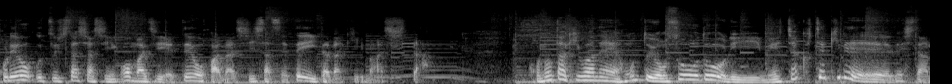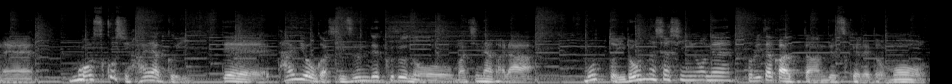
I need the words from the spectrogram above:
これを写した写真を交えてお話しさせていただきました。この滝はね、ほんと予想通りめちゃくちゃ綺麗でしたね。もう少し早く行って太陽が沈んでくるのを待ちながらもっといろんな写真をね撮りたかったんですけれども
